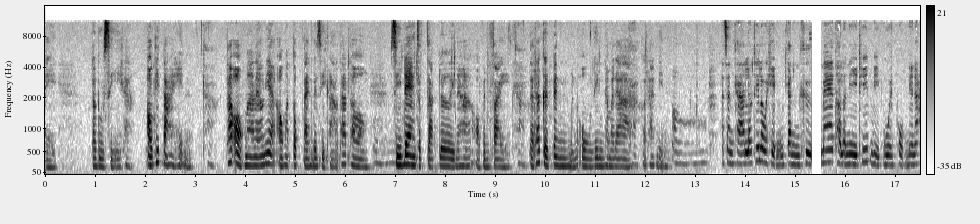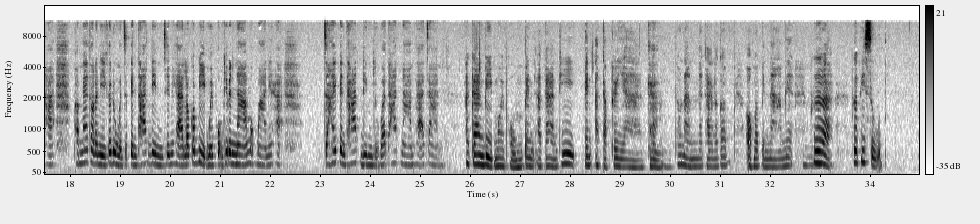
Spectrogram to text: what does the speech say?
เราดูสีค่ะ เอาที่ตาเห็นค่ะถ้าออกมาแล้วเนี่ยเอามาตกแต่งเป็นสีขาวธาตุทอง สีแดงจัดๆเลยนะคะออกเป็นไฟค่ะแต่ถ้าเกิดเป็นเหมือนองค์ดินธรรมดาค่ะก็ธาตุดินอ๋ออาจารย์คะแล้วที่เราเห็นกันคือแม่ธรณีที่บีบมวยผมเนี่ยนะคะพระแม่ธรณีก็ดูเหมือนจะเป็นธาตุดินใช่ไหมคะแล้วก็บีบมวยผมที่เป็นน้ำออกมาเนี่ยค่ะ จะให้เป็นธาตุดินหรือว่าธาตุน้ำคะอาจารย์ อาการบีบมวยผมเป็นอาการที่เป็นอากับกริยาหค่ะนึ่งเท่านั้นนะคะ แล้วก็ออกมาเป็นน้ำเนี่ยเพื่อเพื่อพิสูจน์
